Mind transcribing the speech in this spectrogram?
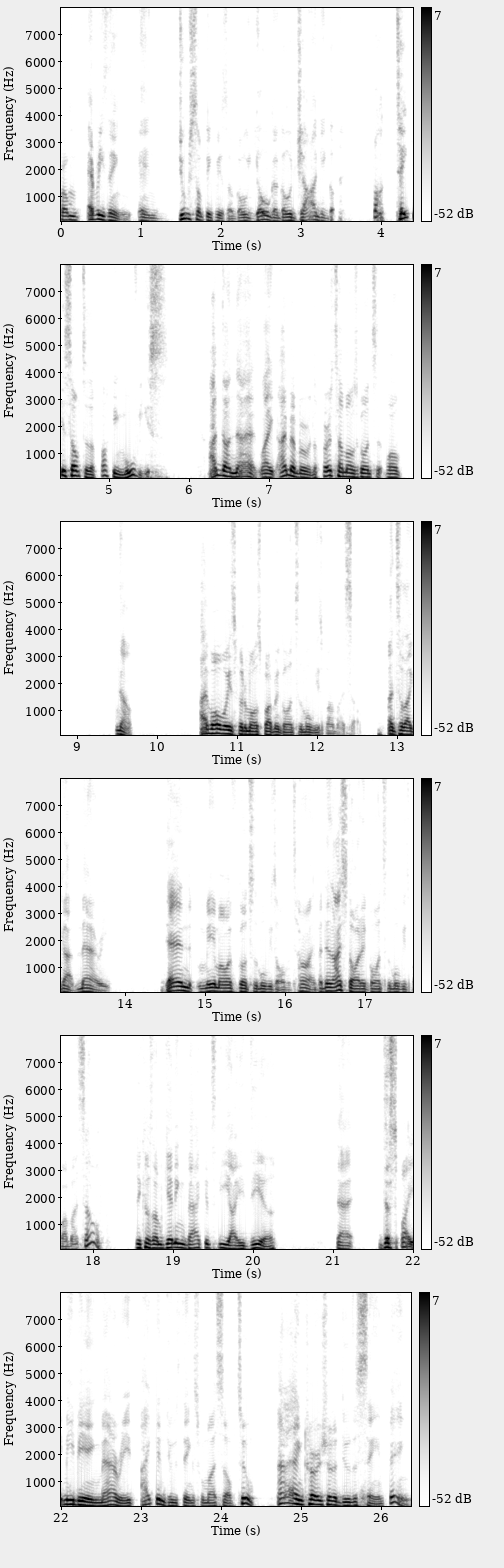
from everything and do something for yourself. Go yoga, go jogging, go fuck, take yourself to the fucking movies. I've done that. Like I remember the first time I was going to well, no. I've always for the most part been going to the movies by myself until I got married. Then me and my wife go to the movies all the time. But then I started going to the movies by myself because I'm getting back into the idea that despite me being married, I can do things for myself too. And I encourage her to do the same thing,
